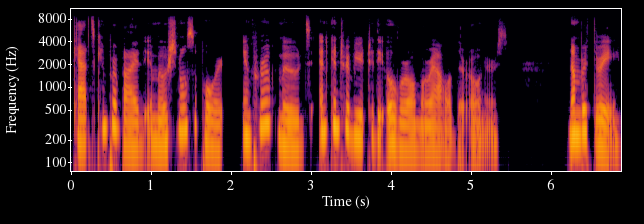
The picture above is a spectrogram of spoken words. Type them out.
cats can provide emotional support, improve moods, and contribute to the overall morale of their owners. Number three,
